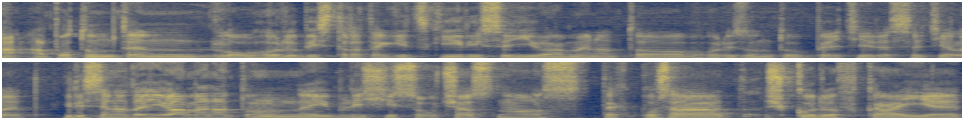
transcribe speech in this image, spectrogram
a, a potom ten dlouhodobý strategický, když se díváme na to v horizontu pěti, deseti let. Když se na to díváme na to nejbližší současnost, tak pořád Škodovka je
